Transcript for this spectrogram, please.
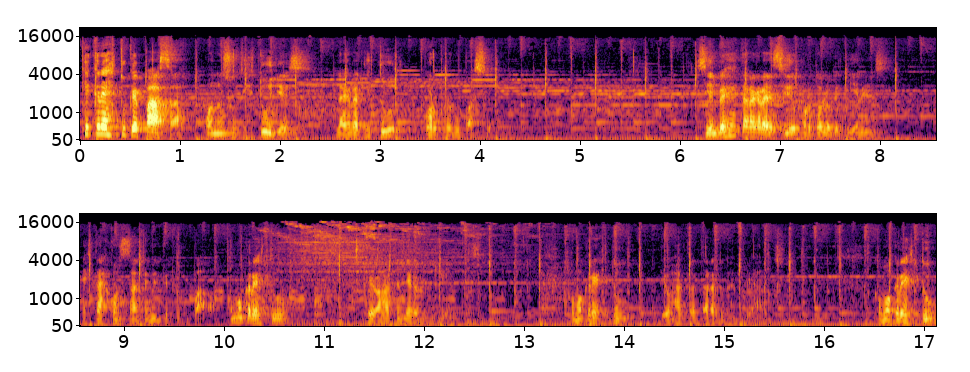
¿Qué crees tú que pasa cuando sustituyes la gratitud por preocupación? Si en vez de estar agradecido por todo lo que tienes, estás constantemente preocupado, ¿cómo crees tú que vas a atender a tus clientes? ¿Cómo crees tú que vas a tratar a tus empleados? ¿Cómo crees tú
